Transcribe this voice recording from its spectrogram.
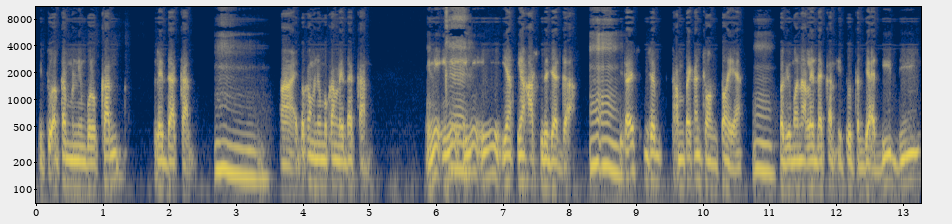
itu akan menimbulkan ledakan. Hmm. Nah, itu akan menimbulkan ledakan. Ini ini Oke. ini ini yang yang harus kita jaga. Mm-mm. Saya bisa sampaikan contoh ya, Mm. bagaimana ledakan itu terjadi di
